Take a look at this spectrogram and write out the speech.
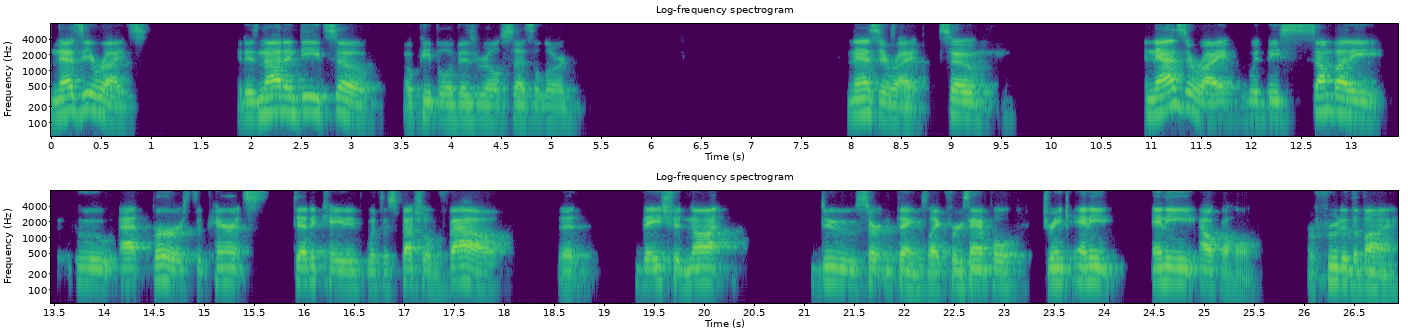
Nazirites. It is not indeed so, O people of Israel, says the Lord. Nazirite. So, a Nazirite would be somebody who, at birth, the parents dedicated with a special vow that they should not do certain things. Like for example drink any any alcohol or fruit of the vine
